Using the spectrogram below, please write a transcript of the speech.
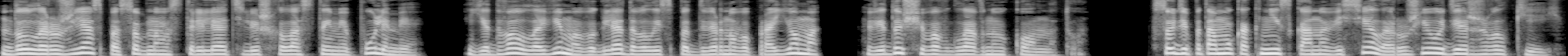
Дуло ружья, способного стрелять лишь холостыми пулями, едва уловимо выглядывала из-под дверного проема, ведущего в главную комнату. Судя по тому, как низко оно висело, ружье удерживал Кей.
